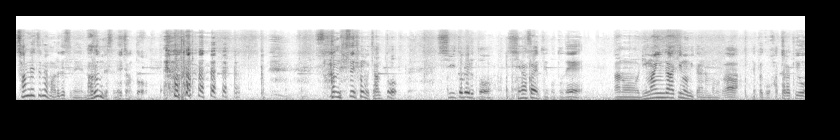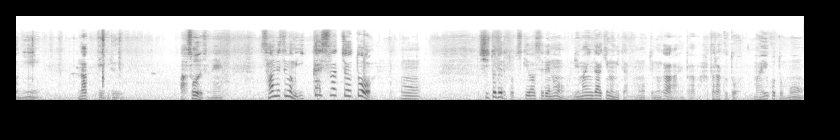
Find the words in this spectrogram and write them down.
3列目もあれですね、なるんですね、ちゃんと。3列目もちゃんとシートベルトしなさいということで、あの、リマインダー機能みたいなものが、やっぱりこう働くようになっている。あ、そうですね。3列目も1回座っちゃうと、この、シートベルト付け忘れのリマインダー機能みたいなものっていうのが、やっぱ働くと、まあ、いうことも、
